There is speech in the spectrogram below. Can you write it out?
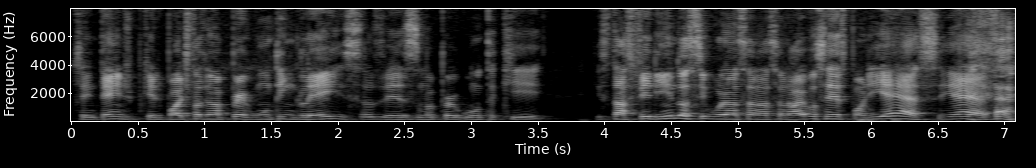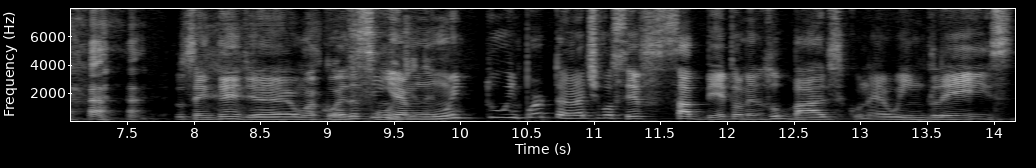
Você entende? Porque ele pode fazer uma pergunta em inglês, às vezes uma pergunta que está ferindo a segurança nacional e você responde yes, yes. você entende? É uma coisa assim, Confunde, assim, é né? muito importante você saber pelo menos o básico, né? O inglês,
